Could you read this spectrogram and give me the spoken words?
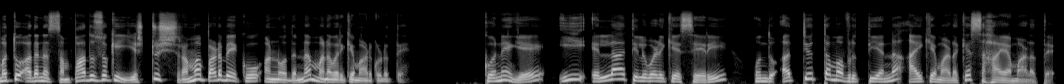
ಮತ್ತು ಅದನ್ನು ಸಂಪಾದಿಸೋಕೆ ಎಷ್ಟು ಶ್ರಮ ಪಡಬೇಕು ಅನ್ನೋದನ್ನ ಮನವರಿಕೆ ಮಾಡಿಕೊಡುತ್ತೆ. ಕೊನೆಗೆ ಈ ಎಲ್ಲಾ ತಿಳುವಳಿಕೆ ಸೇರಿ ಒಂದು ಅತ್ಯುತ್ತಮ ವೃತ್ತಿಯನ್ನ ಆಯ್ಕೆ ಮಾಡಕ್ಕೆ ಸಹಾಯ ಮಾಡತ್ತೆ.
